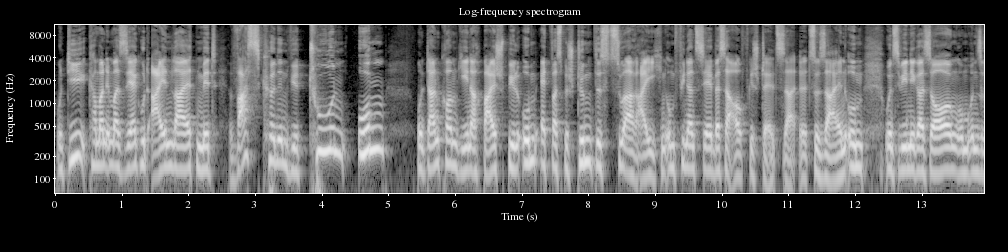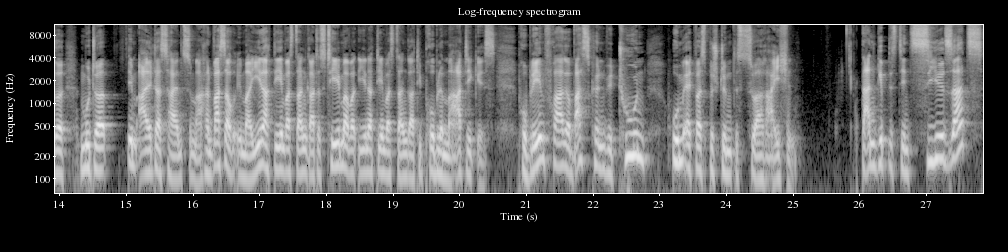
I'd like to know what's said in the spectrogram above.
und die kann man immer sehr gut einleiten mit, was können wir tun, um und dann kommt je nach Beispiel, um etwas Bestimmtes zu erreichen, um finanziell besser aufgestellt äh, zu sein, um uns weniger Sorgen um unsere Mutter im Altersheim zu machen, was auch immer, je nachdem, was dann gerade das Thema, je nachdem, was dann gerade die Problematik ist. Problemfrage, was können wir tun, um etwas Bestimmtes zu erreichen? Dann gibt es den Zielsatz,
